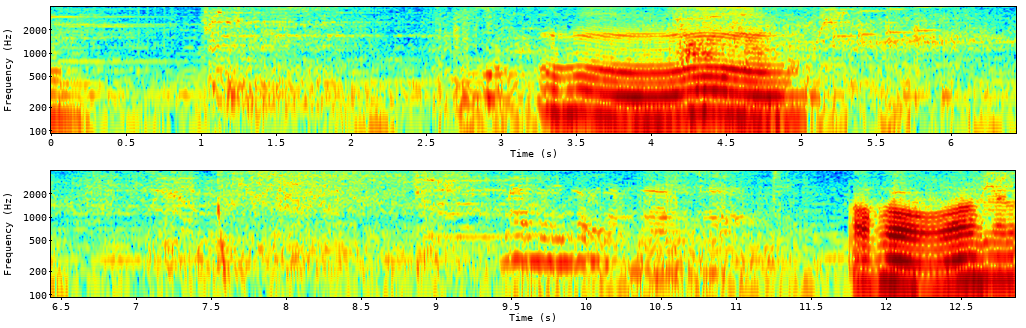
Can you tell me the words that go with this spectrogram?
มอืมโอ้โหมัน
